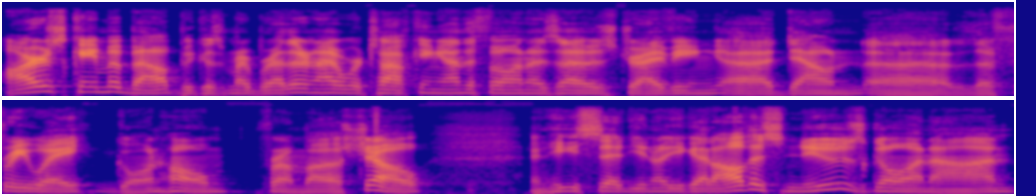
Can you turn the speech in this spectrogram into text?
Ours came about because my brother and I were talking on the phone as I was driving uh, down uh, the freeway going home from a show. And he said, You know, you got all this news going on.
